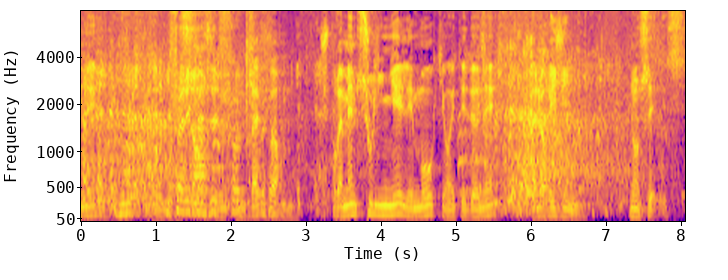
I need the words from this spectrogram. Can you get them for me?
donner euh, Il fallait sens, une, phoque. une vraie forme. Je pourrais même souligner les mots qui ont été donnés à l'origine. Non, c'est c'est-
